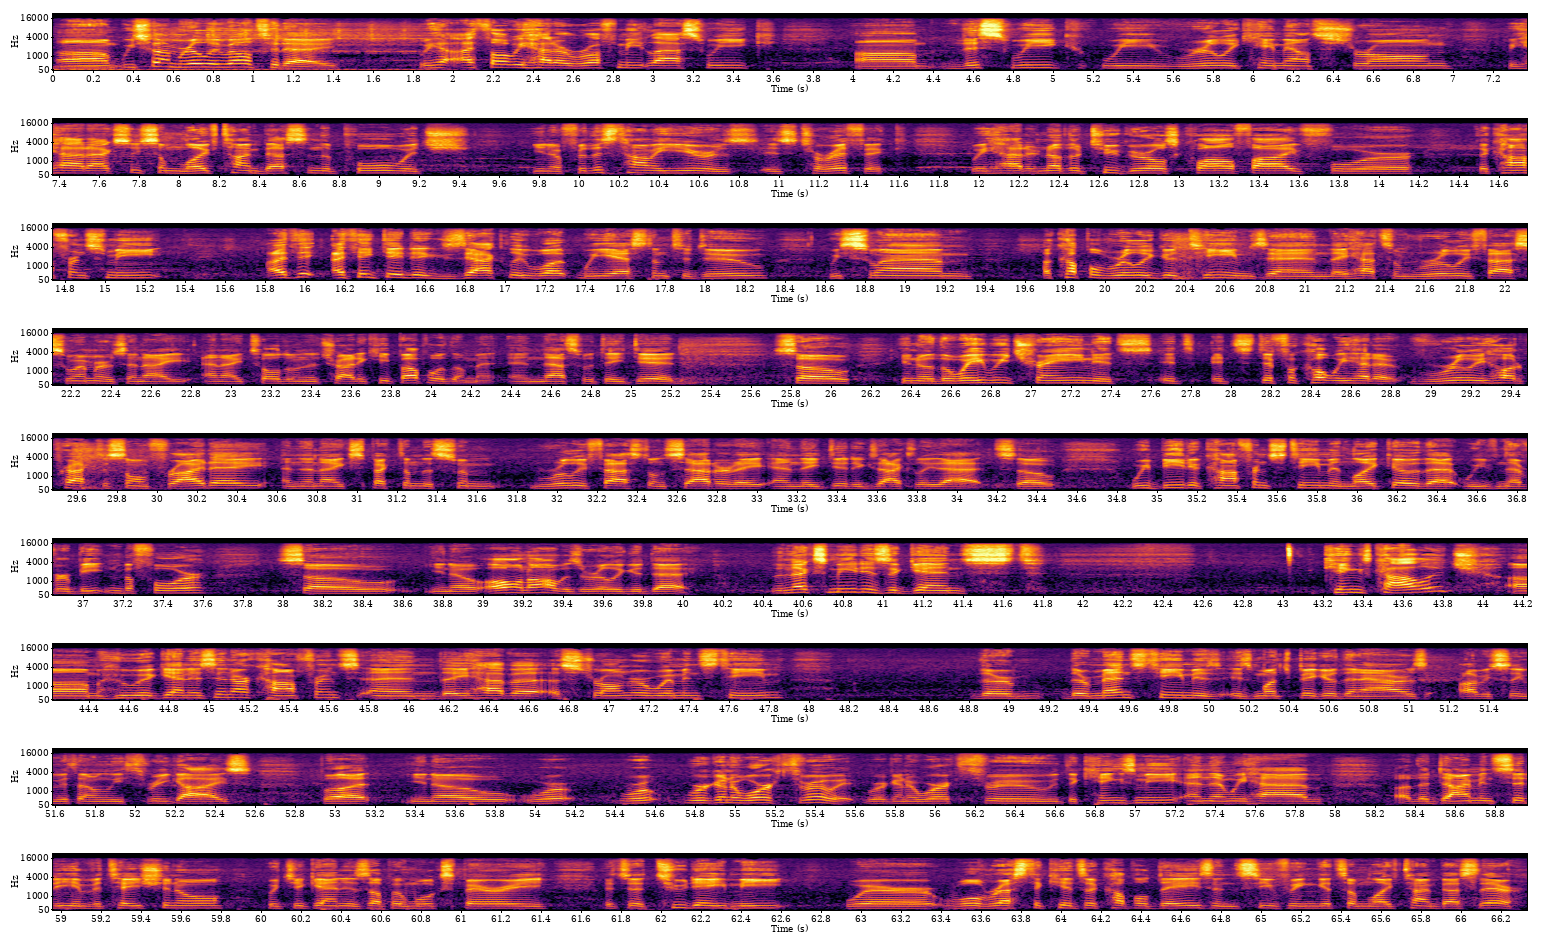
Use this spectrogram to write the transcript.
We swam really well today. We, I thought we had a rough meet last week. Um, this week we really came out strong. We had actually some lifetime bests in the pool, which you know for this time of year is, is terrific. We had another two girls qualify for the conference meet. I think I think they did exactly what we asked them to do. We swam a couple really good teams and they had some really fast swimmers and I, and I told them to try to keep up with them and that's what they did. So, you know, the way we train, it's, it's, it's difficult. We had a really hard practice on Friday and then I expect them to swim really fast on Saturday and they did exactly that. So we beat a conference team in Lyco that we've never beaten before. So, you know, all in all, it was a really good day. The next meet is against King's College, um, who again is in our conference, and they have a, a stronger women's team their their men's team is, is much bigger than ours, obviously with only three guys. But you know we're we're, we're going to work through it. We're going to work through the Kings meet, and then we have uh, the Diamond City Invitational, which again is up in Wilkes-Barre. It's a two-day meet where we'll rest the kids a couple days and see if we can get some lifetime best there.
